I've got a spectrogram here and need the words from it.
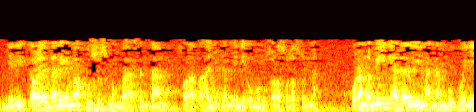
Jadi kalau yang tadi memang khusus membahas tentang sholat tahajud dan ini umum sholat-sholat sunnah. Kurang lebih ini ada 5-6 buku ini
